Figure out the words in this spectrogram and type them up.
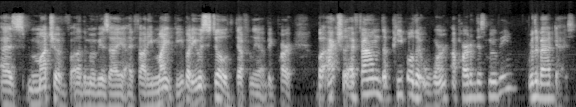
as much of uh, the movie as I, I, thought he might be, but he was still definitely a big part. But actually, I found the people that weren't a part of this movie were the bad guys.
